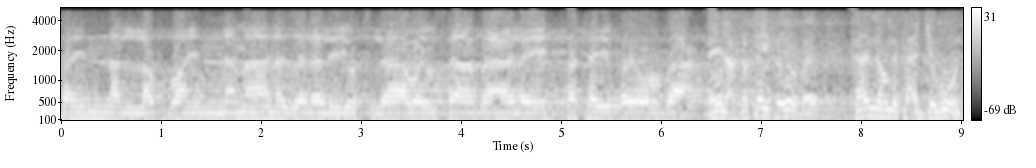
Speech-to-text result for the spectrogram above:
فإن اللفظ إنما نزل ليتلى ويثاب عليه فكيف يرفع؟ أي نعم فكيف يرفع؟ كأنهم يتعجبون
